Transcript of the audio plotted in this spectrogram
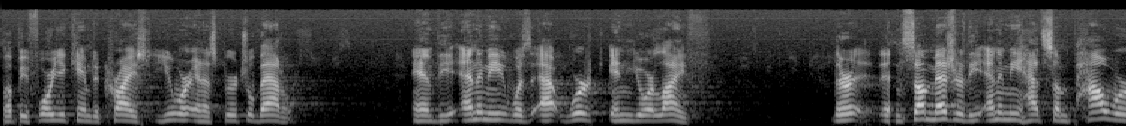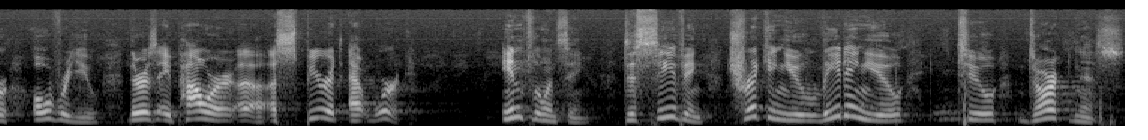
but before you came to Christ, you were in a spiritual battle. And the enemy was at work in your life. There, in some measure, the enemy had some power over you. There is a power, a, a spirit at work, influencing, deceiving, tricking you, leading you to darkness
